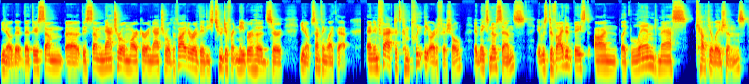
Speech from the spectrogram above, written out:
you know that, that there's some uh, there's some natural marker, a natural divider, or they're these two different neighborhoods, or you know something like that. And in fact, it's completely artificial. It makes no sense. It was divided based on like land mass calculations,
